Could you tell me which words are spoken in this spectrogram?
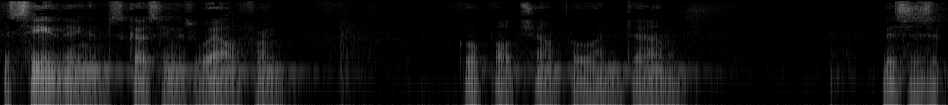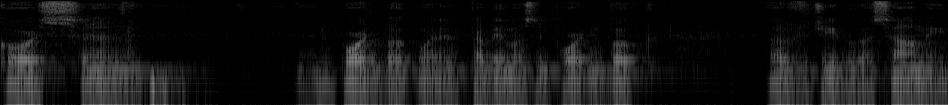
this evening and discussing as well from Gopal Champu. And um, this is, of course, uh, an important book, probably the most important book of Jiva Goswami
